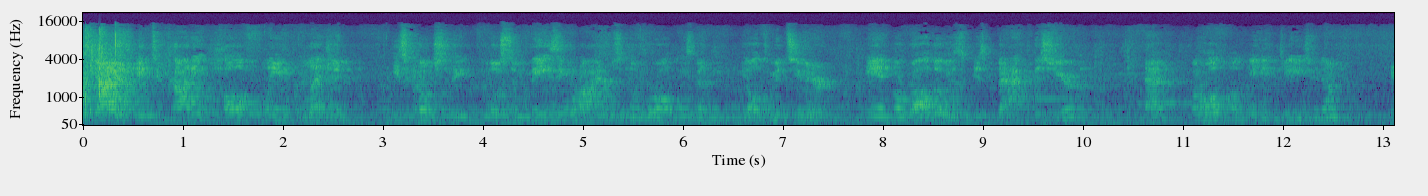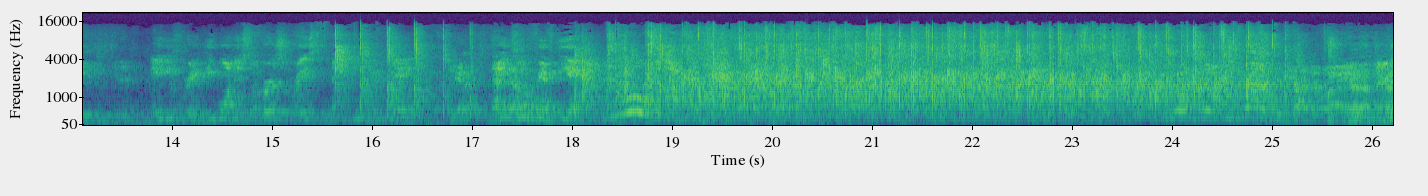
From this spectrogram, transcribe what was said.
This guy is a Ducati Hall of Fame legend. He's coached the, the most amazing riders in the world. He's been the, ultimate tuner. And Eraldo is, is back this year at Eraldo, 80, 82 now? 83. 83. He won his first race in 1958. Yeah. 1958. It was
